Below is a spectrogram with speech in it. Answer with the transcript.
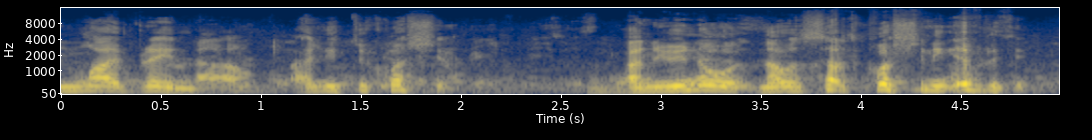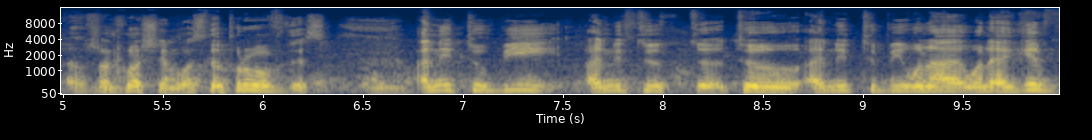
in my brain now. I need to question. And you know, now start questioning everything. I start questioning, what's the proof of this? I need to be, I need to, to, to I need to be when I when I give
